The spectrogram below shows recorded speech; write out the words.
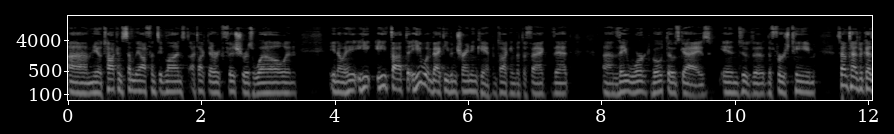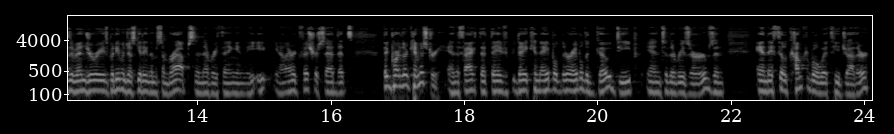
Um, you know, talking to some of the offensive lines, I talked to Eric Fisher as well, and you know, he he, thought that he went back to even training camp and talking about the fact that. Uh, they worked both those guys into the the first team, sometimes because of injuries, but even just getting them some reps and everything. And he, you know, Eric Fisher said that's a big part of their chemistry and the fact that they they can able they're able to go deep into the reserves and and they feel comfortable with each other.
